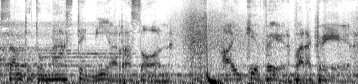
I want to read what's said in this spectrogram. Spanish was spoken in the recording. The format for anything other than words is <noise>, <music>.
Santo Tomás tenía razón. Hay que ver para creer.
